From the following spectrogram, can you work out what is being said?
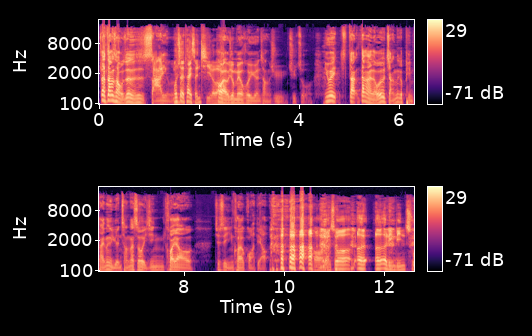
但当场我真的是傻眼了，我这也太神奇了吧！后来我就没有回原厂去去做，因为当当然了，我有讲那个品牌那个原厂那时候已经快要。就是已经快要挂掉了。哦，你说二二二零零初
